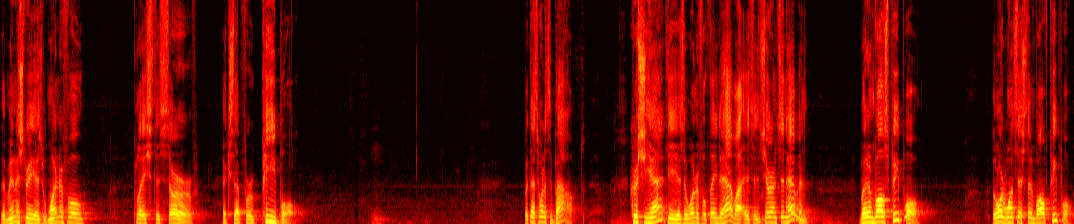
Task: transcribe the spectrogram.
The ministry is wonderful place to serve, except for people. But that's what it's about. Christianity is a wonderful thing to have. Uh, it's insurance in heaven, but it involves people. The Lord wants us to involve people.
